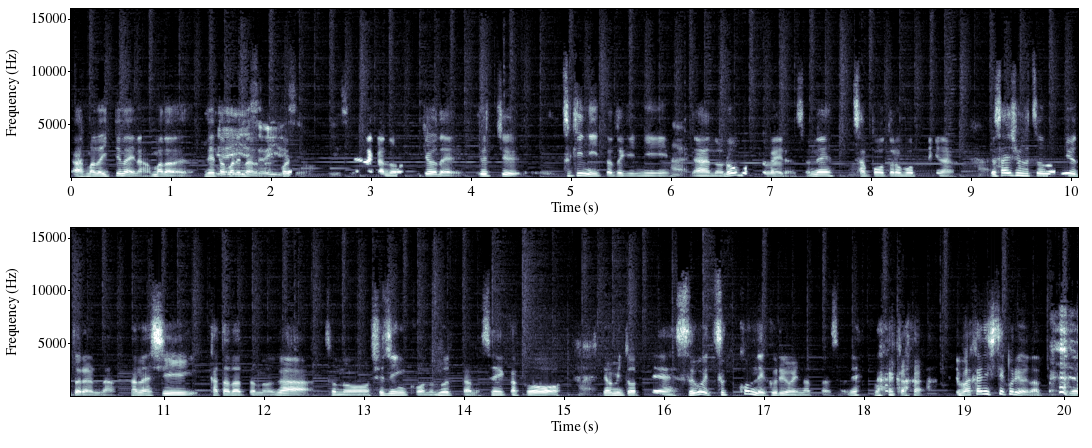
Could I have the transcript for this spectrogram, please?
あ、まだ言ってないな。まだネタバレなのかこれいやいいですよ、いいですよ。なんかあの、兄弟、宇宙、月に行った時に、はいあの、ロボットがいるんですよねう。んサポートロボット的な。はいで最初普通のニュートラルな話し方だったのが、その主人公のムッタの性格をはい読み取って、すごい突っ込んでくるようになったんですよね。なんか、バカにしてくるようになったんですね。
